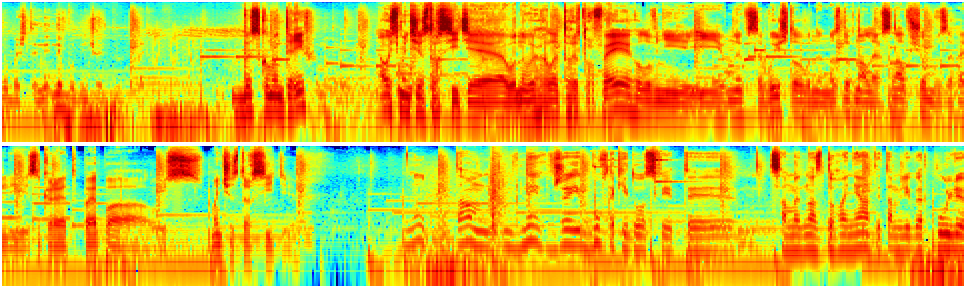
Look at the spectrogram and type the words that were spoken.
Вибачте, не, не буду нічого відповідати. Без коментарів? А ось Манчестер Сіті. Вони виграли три трофеї головні, і в них все вийшло. Вони наздогнали Арсенал. В чому взагалі секрет Пепа? Ось Манчестер Сіті. Ну там в них вже і був такий досвід. е, Саме нас доганяти, там Ліверпуль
